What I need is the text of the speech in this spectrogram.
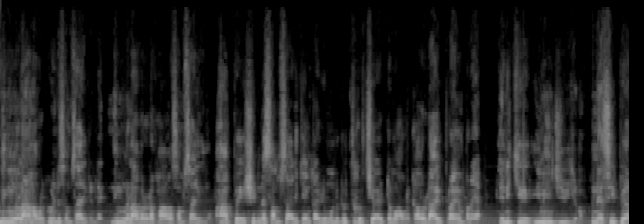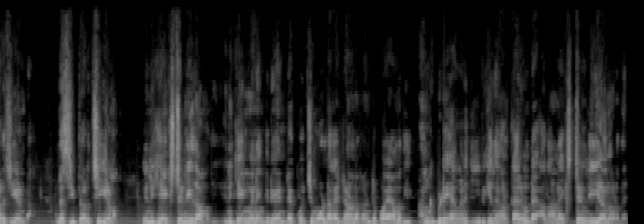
നിങ്ങളാണ് അവർക്ക് വേണ്ടി സംസാരിക്കേണ്ടത്. നിങ്ങൾ അവരുടെ ഭാഗം സംസാരിക്കുന്നു. ആ പേഷ്യന്റിന് സംസാരിക്കാൻ കഴിവുണ്ടെങ്കിൽ തീർച്ചയായിട്ടും അവർക്ക് അവരുടെ അഭിപ്രായം പറയാം. എനിക്ക് ഇനിയും ജീവിക്കണം. എന്നെ സി പി ആർ ചെയ്യേണ്ട. എന്നെ സി പി ആർ ചെയ്യണം. എനിക്ക് എക്സ്റ്റെൻഡ് ചെയ്താൽ മതി. എനിക്ക് എങ്ങനെയെങ്കിലും എന്റെ കൊച്ചുമോളുടെ കല്യാണം കണ്ടു പോയാൽ മതി. അങ്ങ് ഇവിടെ അങ്ങനെ ജീവിക്കുന്ന ആൾക്കാരുണ്ട്. അതാണ് എക്സ്റ്റെൻഡ് ചെയ്യുക എന്ന് പറഞ്ഞത്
